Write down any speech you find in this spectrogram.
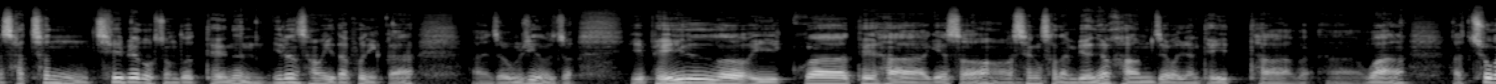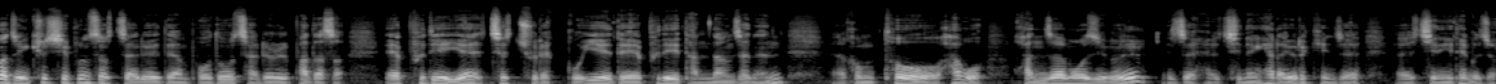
4,700억 정도 되는 이런 상황이다 보니까 아, 이제 움직이는 거죠. 이 베일러 이과대학에서 생산한 면역 항암제 관련 데이터와 추가적인 QC 분석 자료에 대한 보도 자료를 받아서 FDA에 제출했고 이에 대해 FDA 담당자는 검토하고 환자 모집을 이제 진행해라 이렇게 이제 진행이 된 거죠.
